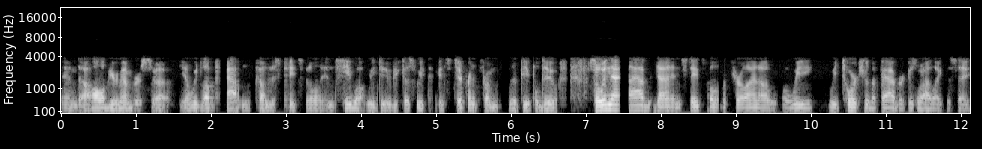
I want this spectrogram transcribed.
And uh, all of your members, uh, you know, we'd love to have them come to Statesville and see what we do because we think it's different from what people do. So in that lab down in Statesville, North Carolina, we we torture the fabric, is what I like to say.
